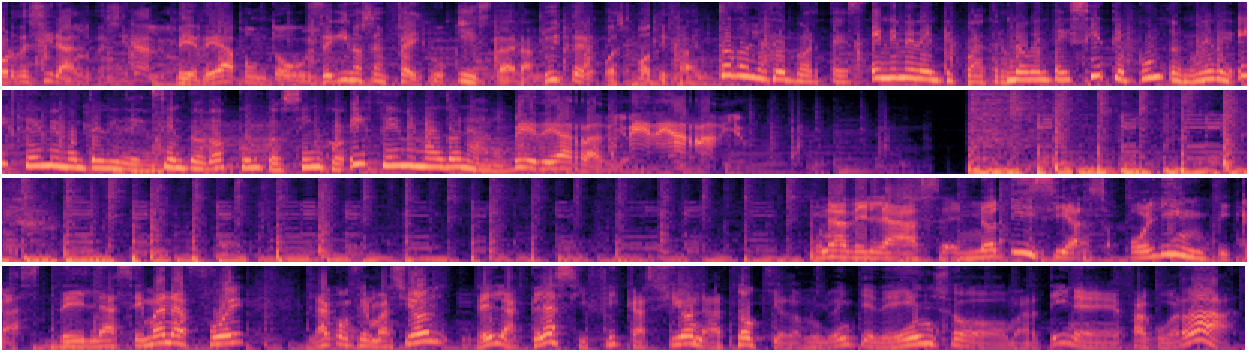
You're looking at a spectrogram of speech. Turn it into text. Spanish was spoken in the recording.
por decir algo. PDA.U. Seguinos en Facebook, Instagram, Twitter o Spotify. Todos los deportes en M24, 97.9 FM Montevideo, 102.5 FM Maldonado. PDA Radio. PDA Radio. Una de las noticias olímpicas de la semana fue la confirmación de la clasificación a Tokio 2020 de Enzo Martínez, Facu, ¿verdad?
